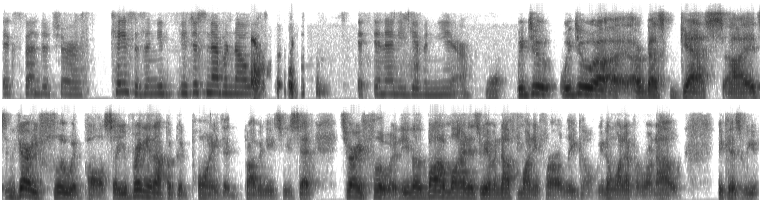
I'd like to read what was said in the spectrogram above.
expenditure cases, and you, you just never know what's in any given year. We do, we do uh, our best guess. Uh, It's very fluid, Paul, so you're bringing up a good point that probably needs to be said. It's very fluid. You know, the bottom line is we have enough money for our legal. We don't want to ever run out because we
